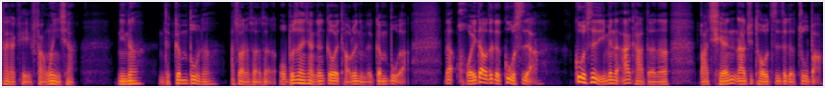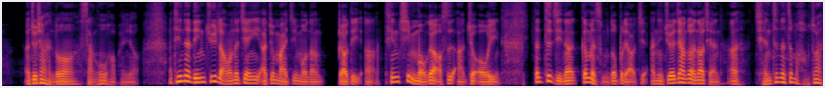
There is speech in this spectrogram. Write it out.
大家可以反问一下，你呢？你的根部呢？啊，算了算了算了，我不是很想跟各位讨论你们的根部啦。那回到这个故事啊，故事里面的阿卡德呢，把钱拿去投资这个珠宝啊，就像很多散户好朋友啊，听了邻居老王的建议啊，就买进某档。标的啊，听信某个老师啊就 all in，但自己呢根本什么都不了解啊。你觉得这样赚得到钱啊？钱真的这么好赚？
